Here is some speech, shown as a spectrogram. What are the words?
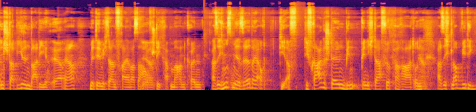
einen stabilen Buddy, Ja. mit dem ich da einen Freiwasseraufstieg habe machen können. Also ich muss mir selber ja auch die, die Frage stellen, bin, bin ich dafür parat? Und Ja. also ich glaube, wie die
